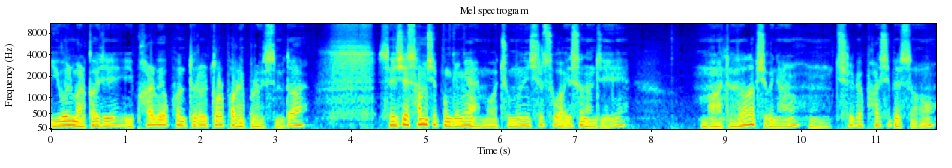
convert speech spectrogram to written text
2월 말까지 이 800포인트를 돌파를 해버렸습니다. 3시 30분경에 뭐 주문 실수가 있었는지 뭐 느닷없이 그냥 음, 780에서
